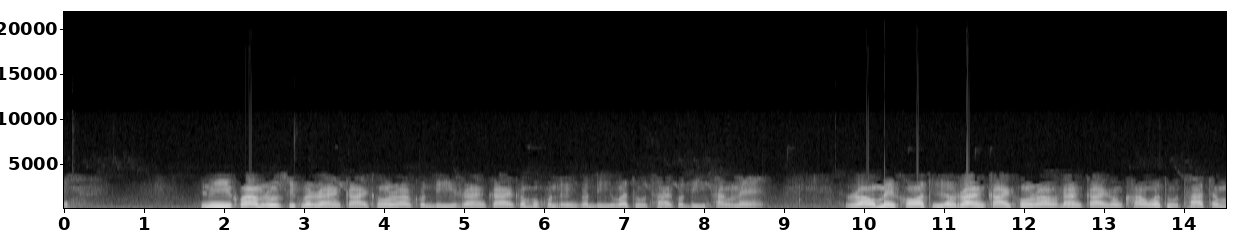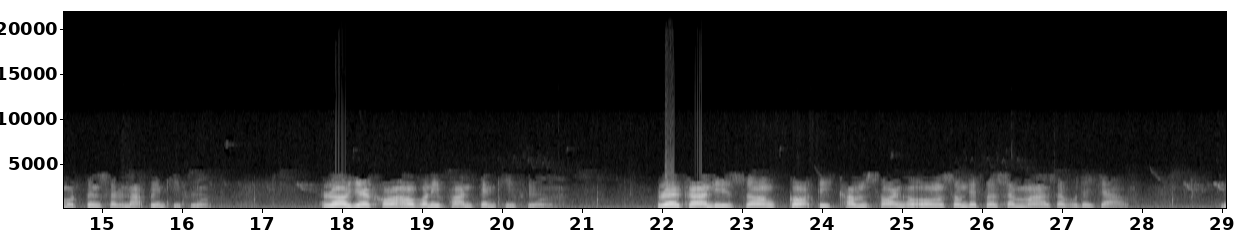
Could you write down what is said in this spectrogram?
มีความรู้สึกว่าร่างกายของเราคนดี ร่างกายของบุคคลอื่นก็ดีวัตถุธาตุก็ดีพังแน่ เราไม่ขอถือร่างกายของเรา ร่างกายของเขาวัตถุธาตุทั้งหมดเป็นสรณะเป็นที่พึ่ง เราจะขอเอาพระนิพพานเป็นที่พึ่ง รายการที่สองเกาะติดคำสอนขององค์สมเด็จพระสัมมาสัมพุทธเจ้า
